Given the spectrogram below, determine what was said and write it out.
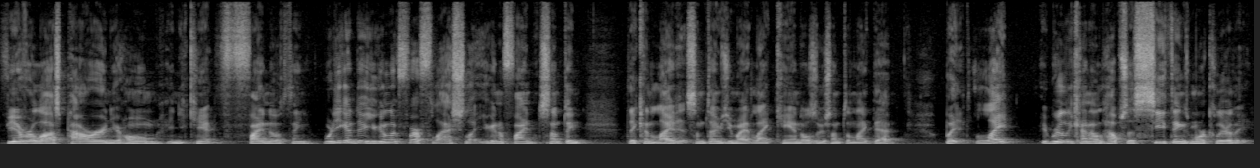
if you ever lost power in your home and you can't find no thing, what are you going to do? You're going to look for a flashlight. You're going to find something they can light it. Sometimes you might light candles or something like that. But light, it really kind of helps us see things more clearly.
